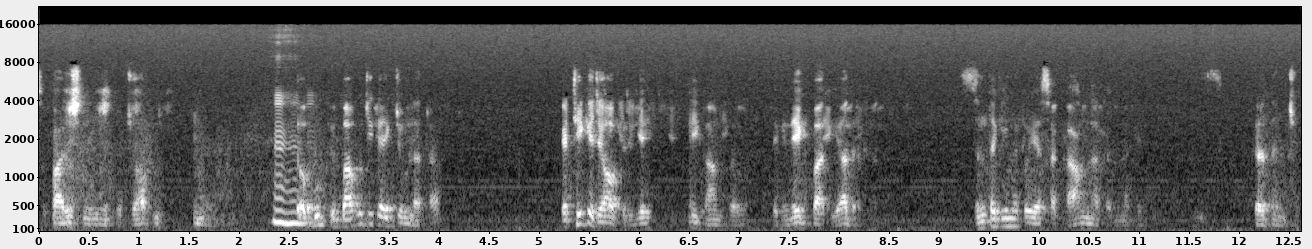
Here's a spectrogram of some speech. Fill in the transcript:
सिफारिश नहीं है तो जॉब नहीं है। तो अबू बाबू जी का एक जुमला था कि ठीक है जाओ फिर ये ही काम करो लेकिन एक बात याद रखना ज़िंदगी में कोई ऐसा काम ना करना कि गर्दन चुप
